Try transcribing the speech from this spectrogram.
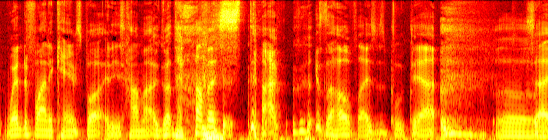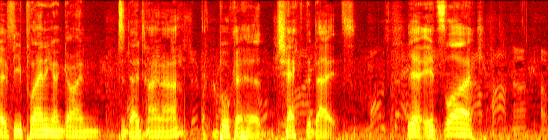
Went to find a camp spot in his Hummer. Got the Hummer stuck because the whole place was booked out. oh, So if you're planning on going to Daytona, book ahead. check the dates. Yeah, it's like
